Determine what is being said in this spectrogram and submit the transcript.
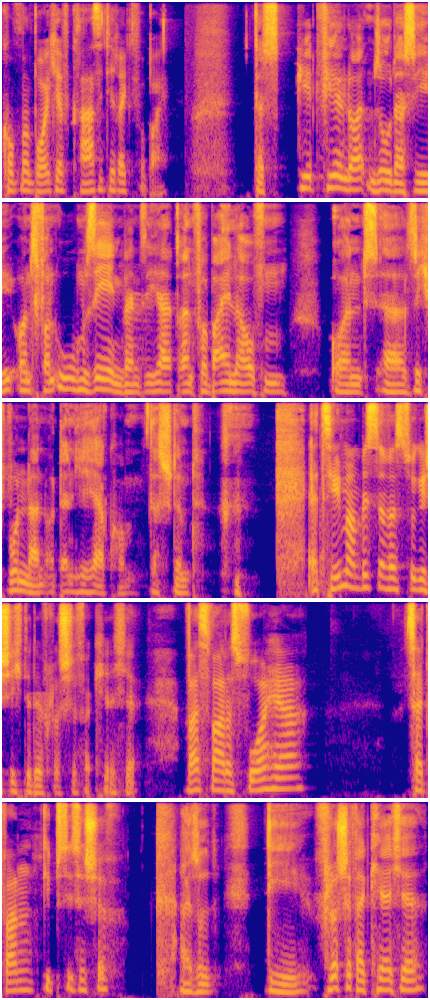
kommt man bei euch ja quasi direkt vorbei. Das geht vielen Leuten so, dass sie uns von oben sehen, wenn sie hier dran vorbeilaufen und äh, sich wundern und dann hierher kommen. Das stimmt. Erzähl mal ein bisschen was zur Geschichte der Flussschifferkirche. Was war das vorher? Seit wann gibt es dieses Schiff? Also die Flussschifferkirche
